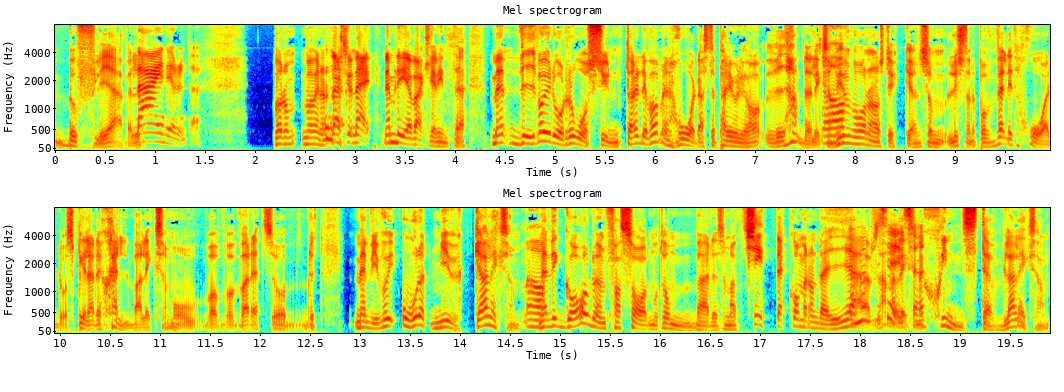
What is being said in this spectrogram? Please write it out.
bufflig jävel. Nej det är du inte. Vad, de, vad menar du? Nej, nej, nej, men det är jag verkligen inte. Men vi var ju då råsyntare, det var den hårdaste perioden vi hade. Liksom. Ja. Vi var några stycken som lyssnade på väldigt hård och spelade själva liksom, och var, var, var rätt så... Men vi var ju oerhört mjuka liksom. Ja. Men vi gav då en fasad mot omvärlden som att shit, där kommer de där jävlarna precis, liksom, med ja. skinnstövlar liksom.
